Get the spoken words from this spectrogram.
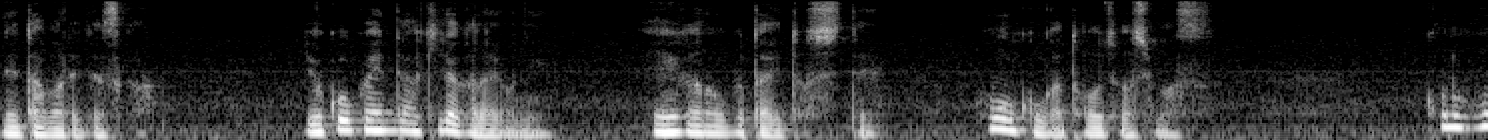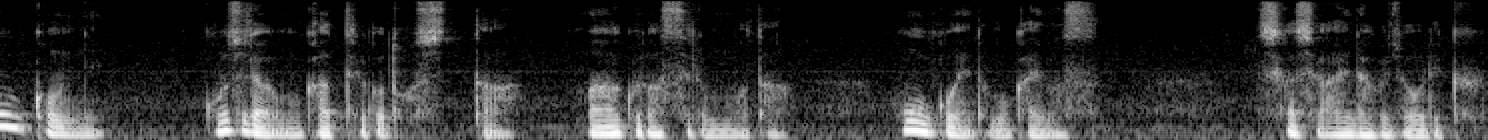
ネタバレですが予告編で明らかなように映画の舞台として香港が登場します。この香港にゴジラが向かっていることを知ったマーク・ラッセルもまた香港へと向かいます。しかしあえなく上陸。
